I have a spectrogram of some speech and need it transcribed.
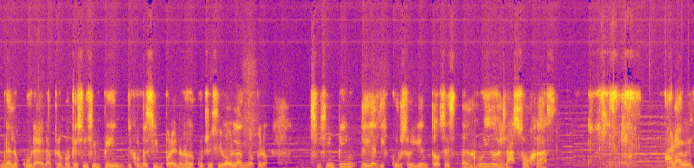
una locura era, pero porque Xi Jinping, disculpe si por ahí no los escucho y sigo hablando, pero Xi Jinping leía el discurso y entonces el ruido de las hojas, a la vez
